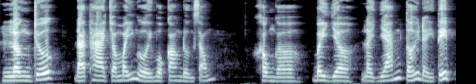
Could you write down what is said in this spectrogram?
Lần trước đã tha cho mấy người một con đường sống. Không ngờ bây giờ lại dám tới đây tiếp.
